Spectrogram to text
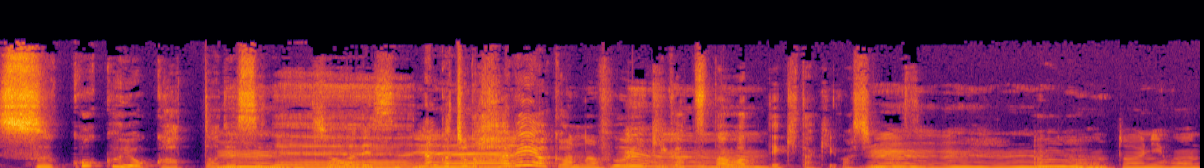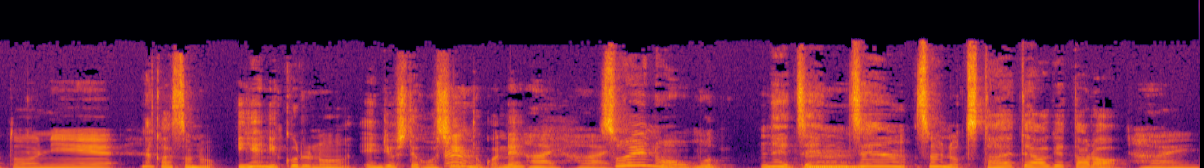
すっごく良かったですね、うんそうですねなんかちょっと晴れやかな雰囲気が伝わってきた気がします。うんうんうん。うん本当に本当に。なんかその、家に来るの遠慮してほしいとかね。はいはい。そういうのをもうね、全然そういうの伝えてあげたらはい。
